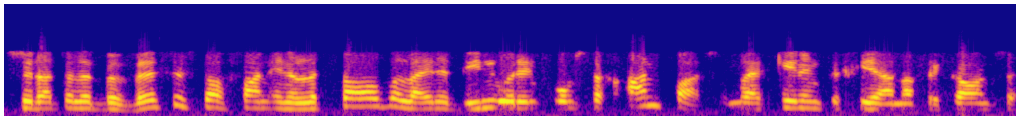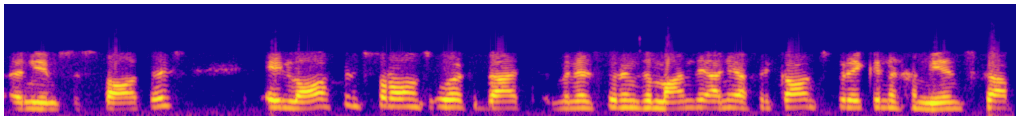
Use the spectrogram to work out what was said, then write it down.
sodat hulle bewus is daarvan en hulle taalbeleide dien ooreenkomstig aanpas om erkenning te gee aan Afrikaanse inheemse status. En laastens vra ons ook dat minister Semande aan die Afrikaanssprekende gemeenskap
